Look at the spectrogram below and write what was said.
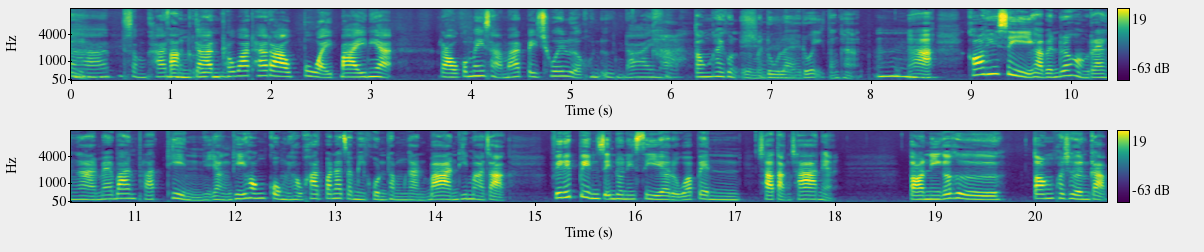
นะคะสำคัญฟัเหงมือนกันเรื่องเพราะว่าถ้าเราป่วยไปเนี่ย เราก็ไม่สามารถไปช่วยเหลือคนอื่นได้นะค่ะต้องให้คนอื่นมาดูแลด้วยอีกต่างหากอืมนะคะ ข้อที่ 4 ค่ะ เป็นเรื่องของแรงงานแม่บ้านพลัดถิ่น อย่างที่ฮ่องกงเนี่ยเขาคาดว่าน่าจะมีคนทำงานบ้านที่มาจากฟิลิปปินส์อินโดนีเซีย หรือว่าเป็นชาวต่างชาติเนี่ย ตอนนี้ก็คือต้องเผชิญกับ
